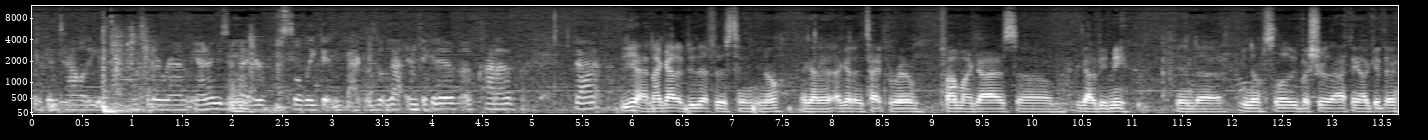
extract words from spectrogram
like, mentality attacking to the rim. I know you said Mm-hmm. that you're slowly getting back. Was that indicative of kind of that? Yeah, and I got to do that for this team. You know, I got to I got to attack the rim, find my guys. Um, got to be me, and uh, you know, slowly but surely, I think I'll get there.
